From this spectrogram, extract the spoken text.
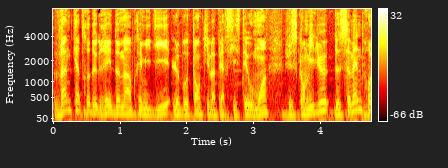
24 degrés demain après-midi le beau temps qui va persister au moins jusqu'en milieu de semaine prochaine.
